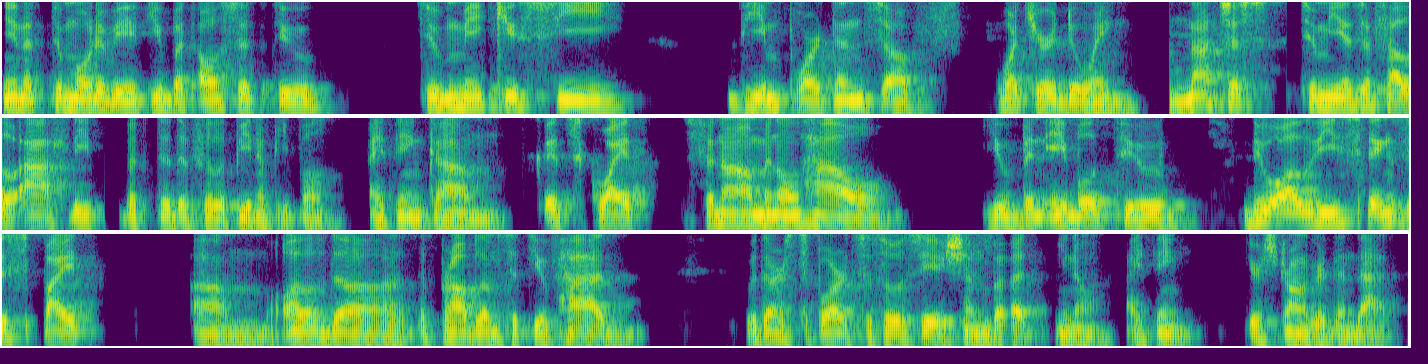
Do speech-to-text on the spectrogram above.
you know to motivate you but also to to make you see the importance of what you're doing not just to me as a fellow athlete but to the Filipino people. I think um, it's quite phenomenal how you've been able to do all of these things despite um, all of the the problems that you've had with our sports association. But you know, I think you're stronger than that,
